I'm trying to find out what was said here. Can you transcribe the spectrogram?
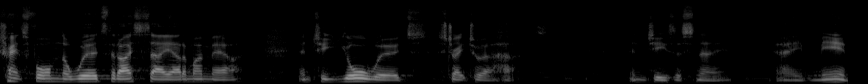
transform the words that I say out of my mouth into your words straight to our hearts. In Jesus' name, amen.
